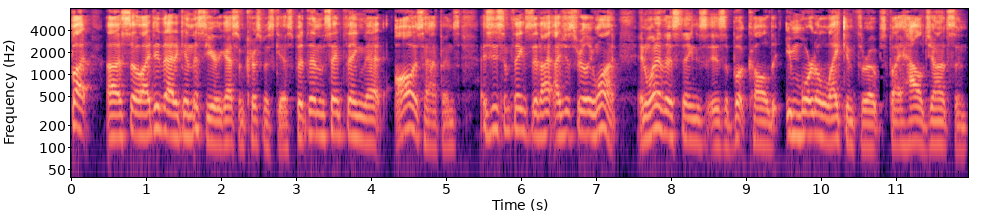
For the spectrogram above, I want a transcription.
But uh, so I did that again this year. I got some Christmas gifts, but then the same thing that always happens. I see some things that I, I just really want, and one of those things is a book called Immortal Lycanthropes by Hal Johnson.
